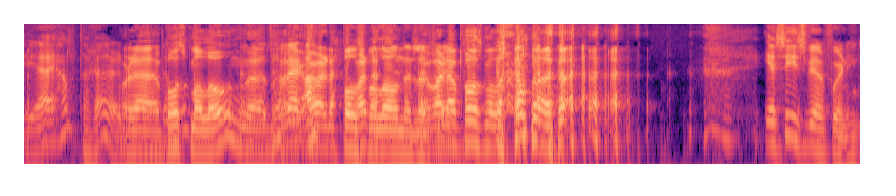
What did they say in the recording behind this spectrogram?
Ja, jag helt där. Var det Post Malone? Det var Post Malone eller. Var det Post Malone? Jag ses vi en förning.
